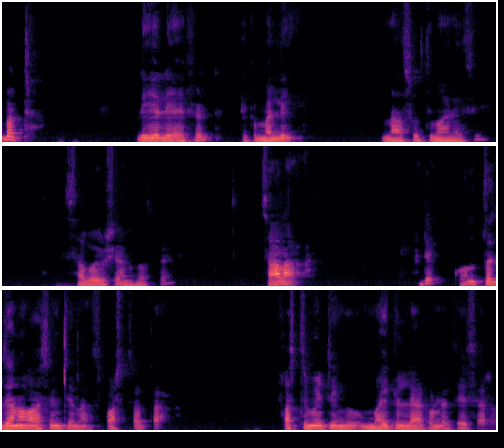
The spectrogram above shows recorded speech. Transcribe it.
బట్ రియల్లీ ఐ ఫెల్ట్ ఇక మళ్ళీ నా సొత్తి మానేసి సభ విషయానికి వస్తే చాలా అంటే కొంత జనం ఆశించిన స్పష్టత. ఫస్ట్ మీటింగు మైకులు లేకుండా చేశారు.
